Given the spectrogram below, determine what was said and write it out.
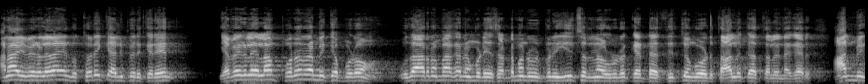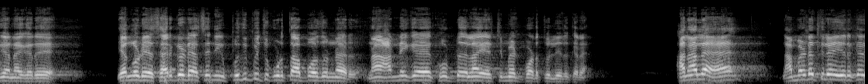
ஆனால் இவைகளெல்லாம் எங்கள் துறைக்கு அனுப்பியிருக்கிறேன். எவைகளெல்லாம் புனரமைக்கப்படும்? உதாரணமாக நம்முடைய சட்டமன்ற உறுப்பினர் ஈஸ்வரன் அவர்களோட கேட்ட திருச்செங்கோடு தாலுகா தலைநகர் ஆன்மீக நகர் எங்களுடைய சர்க்கியூட்டஸை நீங்கள் புதுப்பித்து கொடுத்தா போதும்னாரு. நான் அன்னைக்கு கூப்பிட்டதெல்லாம் எஸ்டிமேட் போட சொல்லியிருக்கிறேன். அதனால் நம்ம இடத்துல இருக்கிற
